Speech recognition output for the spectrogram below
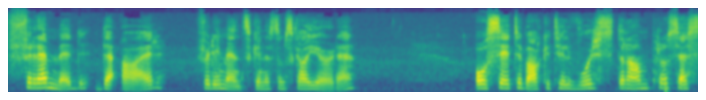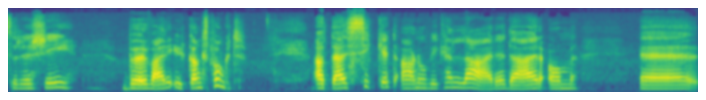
fremmed det er for de menneskene som skal gjøre det. Og se tilbake til hvor stram prosessregi bør være utgangspunkt. At det sikkert er noe vi kan lære der om eh,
